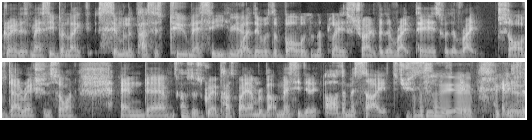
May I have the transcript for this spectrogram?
great as Messi, but like similar passes to Messi, Yeah. where there was the ball was on the player's stride with the right pace, with the right sort of direction, so on. And um, oh, it was a great pass by Amrabat. Messi did it. Oh, the Messiah! Did you The see? Messiah, yeah, and, and it's the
